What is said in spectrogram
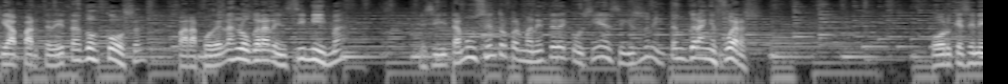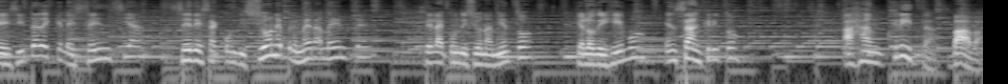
que aparte de estas dos cosas, para poderlas lograr en sí mismas, necesitamos un centro permanente de conciencia y eso necesita un gran esfuerzo. Porque se necesita de que la esencia se desacondicione primeramente del acondicionamiento que lo dijimos en sánscrito, ahamkrita baba.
